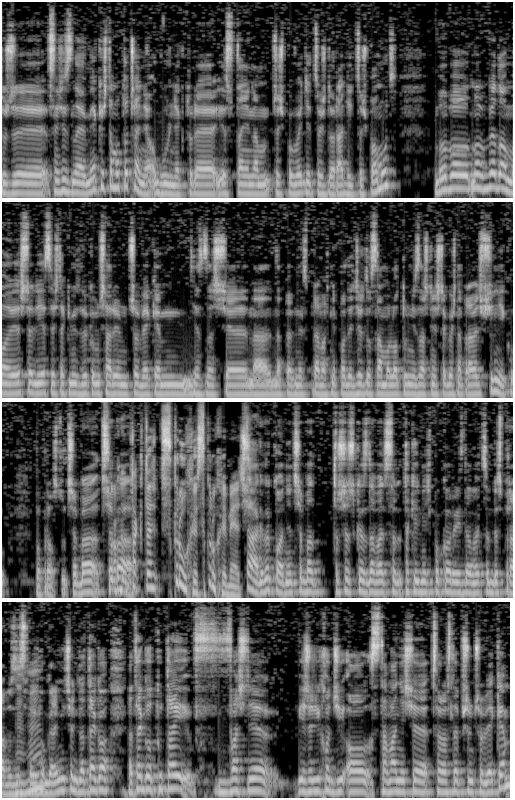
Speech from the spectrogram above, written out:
którzy, w sensie znajomi, jakieś tam otoczenie ogólnie, które jest w stanie nam coś powiedzieć, coś doradzić, coś pomóc. Bo, bo no wiadomo, jeżeli jesteś takim zwykłym szarym człowiekiem, nie znasz się na, na pewnych sprawach, nie podejdziesz do samolotu, nie zaczniesz czegoś naprawiać w silniku. Po prostu. Trzeba... trzeba... Trochę tak te skruchy, skruchy mieć. Tak, dokładnie. Trzeba troszeczkę zdawać sobie, takiej mieć pokory i zdawać sobie sprawę ze Mhm. swoich ograniczeń. Dlatego, dlatego tutaj właśnie, jeżeli chodzi o stawanie się coraz lepszym człowiekiem,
